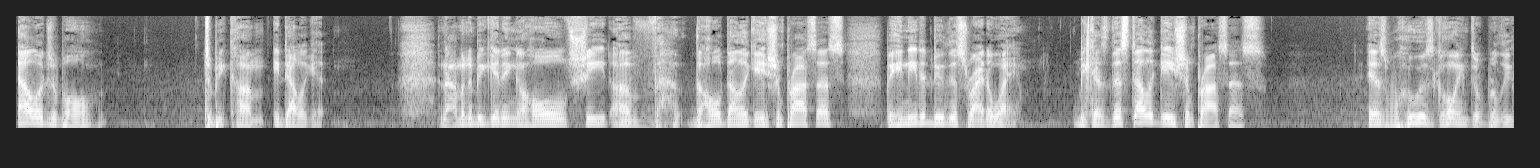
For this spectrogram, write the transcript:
eligible to become a delegate. And I'm going to be getting a whole sheet of the whole delegation process, but you need to do this right away because this delegation process is who is going to really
